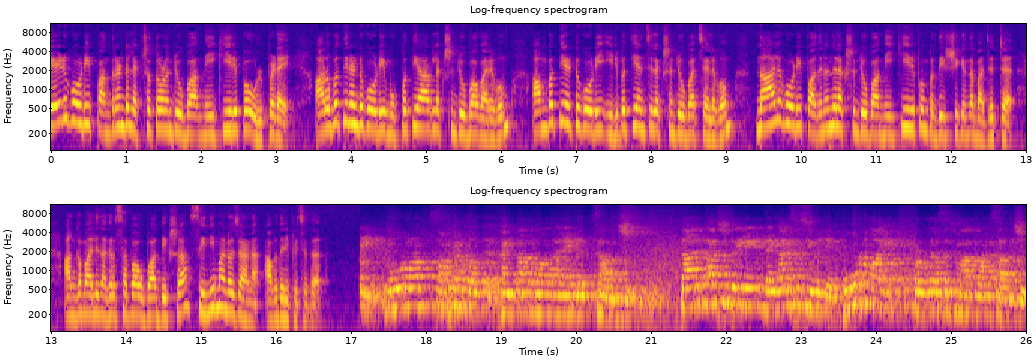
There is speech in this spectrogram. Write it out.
ഏഴ് കോടി പന്ത്രണ്ട് ലക്ഷത്തോളം രൂപ നീക്കിയിരിപ്പ് ഉൾപ്പെടെ അറുപത്തിരണ്ട് കോടി മുപ്പത്തിയാറ് ലക്ഷം രൂപ വരവും അമ്പത്തിയെട്ട് കോടി ഇരുപത്തിയഞ്ച് ലക്ഷം രൂപ ചെലവും നാല് കോടി പതിനൊന്ന് ലക്ഷം രൂപ നീക്കിയിരിപ്പും പ്രതീക്ഷിക്കുന്ന ബജറ്റ് അങ്കമാലി നഗരസഭാ ഉപാധ്യക്ഷ സിനി മനോജാണ് അവതരിപ്പിച്ചത്. നൂറോളം താലൂക്ക് ആശുപത്രിയിലെ ഡയാലിസിസ് യൂണിറ്റ് പൂർണമായും പ്രവർത്തന സജ്ജമാക്കുവാൻ സാധിച്ചു.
